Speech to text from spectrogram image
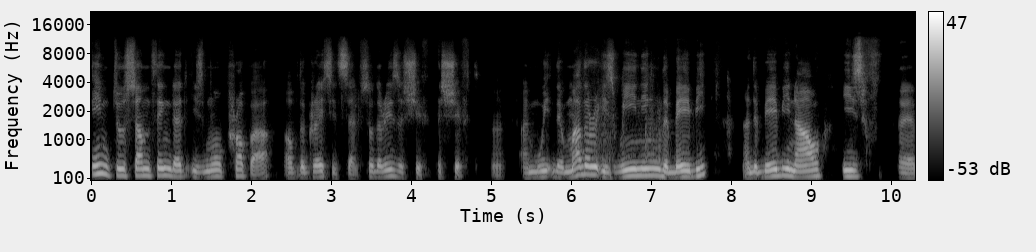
into something that is more proper of the grace itself. So there is a shift. A shift. Uh, I'm the mother is weaning the baby, and the baby now is uh,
